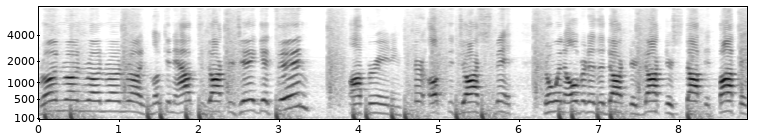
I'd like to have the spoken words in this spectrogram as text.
Run, run, run, run, run. Looking out to Dr. J. Gets in. Operating. Up to Josh Smith. Going over to the doctor. Doctor, stop it. Bop it.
